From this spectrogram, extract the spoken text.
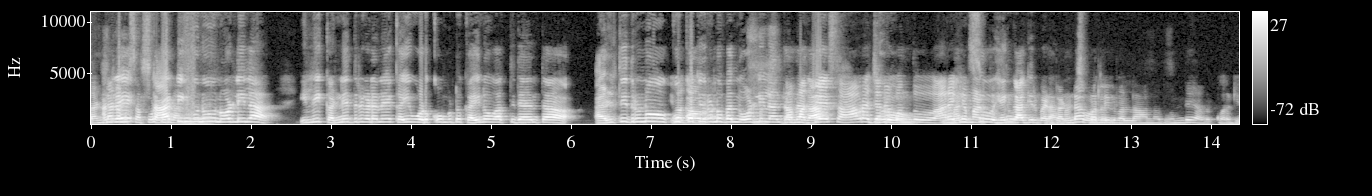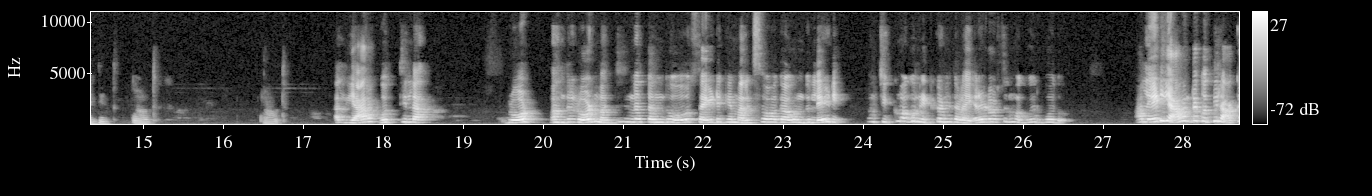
ಗಂಡ ಸ್ಟಾರ್ಟಿಂಗ್ ಸ್ಟಾರ್ಟಿಂಗುನು ನೋಡ್ಲಿಲ್ಲ. ಇಲ್ಲಿ ಕಣ್ಣೆದ್ರುಗಡೆನೆ ಕೈ ಒಡ್ಕೊಂಡ್ಬಿಟ್ಟು ಕೈ ನೋವಾಗ್ತಿದೆ ಅಂತ ಅಳ್ತಿದ್ರು ಕೂತಿದ್ರು ಬಂದ್ ನೋಡ್ಲಿಲ್ಲ ಅಂತ ಸಾವಿರ ಜನ ಬಂದು ಆರೈಕೆ. ಹೆಂಗಾಗಿರ್ಬೇಡ, ಗಂಡ ಬರ್ಲಿಲ್ವಲ್ಲ ಅನ್ನೋದು ಒಂದೇ ಅವ್ರ ಕೊರಗಿದ್ದಿದ್ದು ಹೌದು. ಹೌದು. ಅಲ್ಲಿ ಯಾರೋ ಗೊತ್ತಿಲ್ಲ. ರೋಡ್ ಅಂದ್ರೆ ರೋಡ್ ಮಧ್ಯದಿಂದ ತಂದು ಸೈಡ್ಗೆ ಮಲಗಿಸುವಾಗ ಒಂದು ಲೇಡಿ ಚಿಕ್ಕ ಮಗುನ ಇಟ್ಕೊಂಡಿದ್ದಾಳೆ ಎರಡು ವರ್ಷದ ಮಗು ಇರ್ಬೋದು. ಆ ಲೇಡಿ ಯಾರಂತ ಗೊತ್ತಿಲ್ಲ. ಅಕ್ಕ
